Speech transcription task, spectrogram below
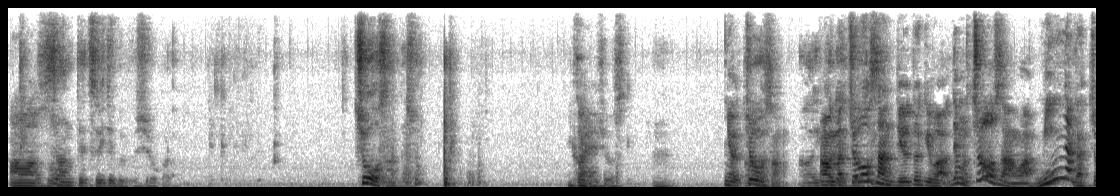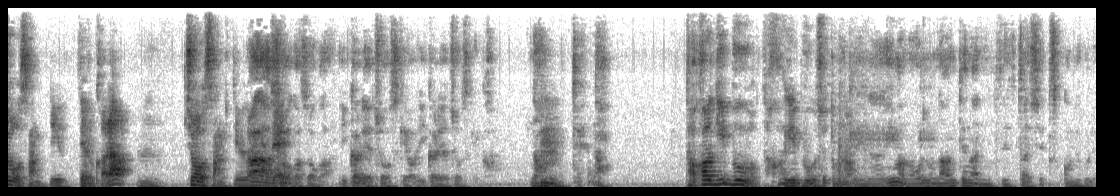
ああそう。3ってついてくる後ろから。張さんでしょ？いかりや長介うん。いや長さん。ああまあ長さん。んっていう時はでも長さんはみんなが長さんって言ってるからうん。長さんっていうああだけで。そうかそうか。碇谷長介は碇谷長介か。なんてな、高木ブーは高木ブー。ちょっと待って。今の俺のなんてなんに対して突っ込んでくれ。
